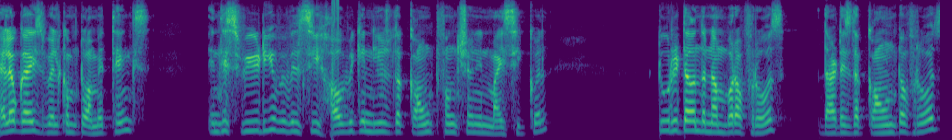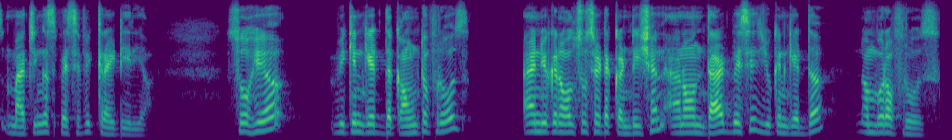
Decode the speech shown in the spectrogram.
Hello guys, welcome to Amit Thinks. In this video, we will see how we can use the count function in MySQL to return the number of rows, that is the count of rows matching a specific criteria. So here we can get the count of rows and you can also set a condition and on that basis you can get the number of rows.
